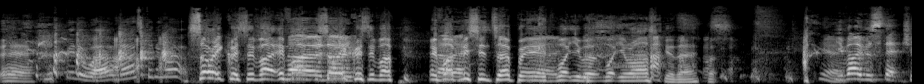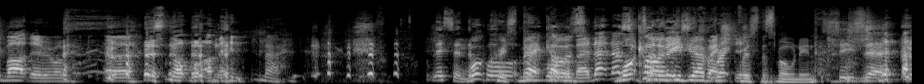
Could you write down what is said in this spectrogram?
It's been a while. No, it's been a while. Sorry, Chris, if I, if No, I no. sorry, Chris, if I, if I've misinterpreted no. what you were, what you were asking there. But You've overstepped your mark there, everyone. Uh, that's not what I meant. no. Listen, the What poor, Chris meant come on, man. That- that's what kind time of did easy you have question. breakfast this morning? She's uh,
